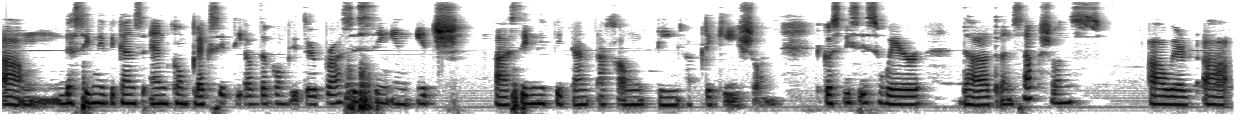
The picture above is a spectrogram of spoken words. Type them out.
um, the significance and complexity of the computer processing in each uh, significant accounting application because this is where the transactions uh, where, uh,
